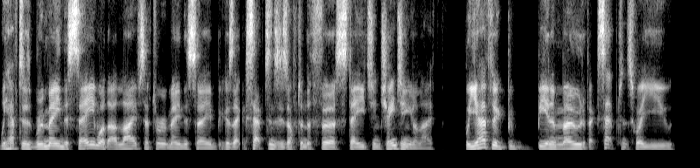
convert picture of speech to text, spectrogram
we have to remain the same or that our lives have to remain the same because acceptance is often the first stage in changing your life. But you have to be in a mode of acceptance where you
